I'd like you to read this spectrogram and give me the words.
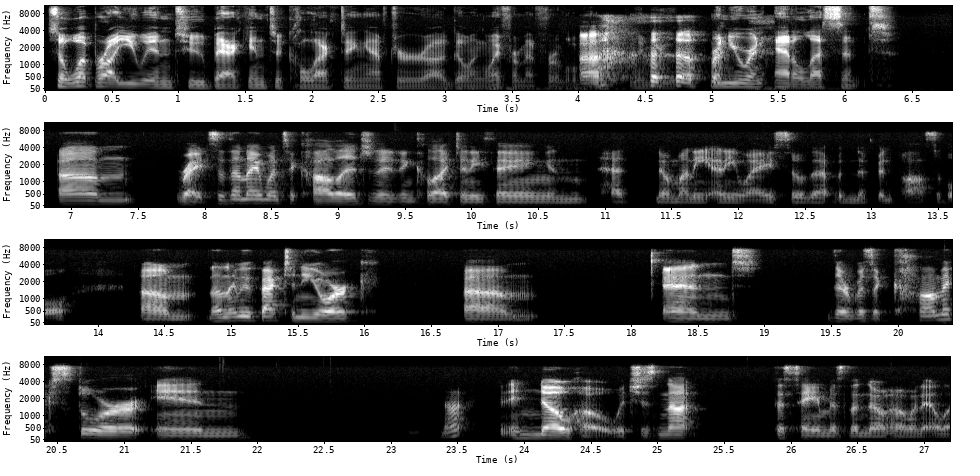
So, what brought you into back into collecting after uh, going away from it for a little bit Uh, when, you, when you were an adolescent? Um, right. So then I went to college and I didn't collect anything and had no money anyway, so that wouldn't have been possible. Um, then I moved back to New York, um, and there was a comic store in not in NoHo, which is not the same as the NoHo in LA.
